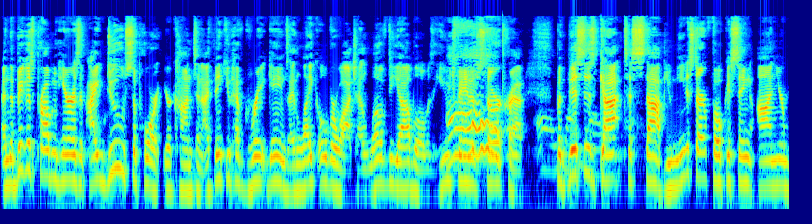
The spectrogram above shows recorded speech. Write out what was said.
And the biggest problem here is that I do support your content. I think you have great games. I like Overwatch. I love Diablo. I was a huge fan of oh. StarCraft. Oh but this has got to stop. You need to start focusing on your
